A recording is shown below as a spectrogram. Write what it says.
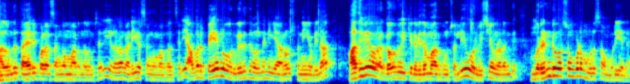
அது வந்து தயாரிப்பாளர் சங்கமா இருந்தாலும் சரி இல்லைன்னா நடிகர் சங்கமா இருந்தாலும் சரி அவர் பெயர்ல ஒரு விருது வந்து நீங்க அனௌன்ஸ் பண்ணீங்க அப்படின்னா அதுவே அவரை கௌரவிக்கிற விதமா இருக்கும்னு சொல்லி ஒரு விஷயம் நடந்து ஒரு ரெண்டு வருஷம் கூட முழுசா முடியல.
